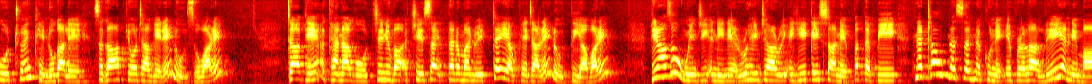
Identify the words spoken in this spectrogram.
ကိုထွန်းခင်တို့ကလည်းစကားပြောကြားခဲ့တယ်လို့ဆိုပါတယ်။ဒါပြင်အခမ်းအနားကိုဂျနီဗာအခြေစိုက်တန်တမန်တွေတက်ရောက်ခဲ့ကြတယ်လို့သိရပါတယ်။ ပြည်ထောင်စုဝန်ကြီးအနေနဲ့ရိုဟင်ဂျာတွေအရေးကိစ္စနဲ့ပတ်သက်ပြီး2022ခုနှစ်ဧပြီလ4ရက်နေ့မှာ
